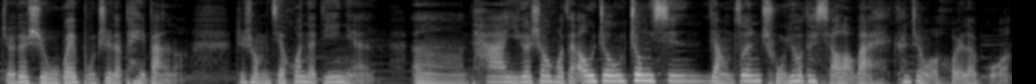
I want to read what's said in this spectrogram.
绝对是无微不至的陪伴了，这是我们结婚的第一年。嗯，他一个生活在欧洲中心、养尊处优的小老外，跟着我回了国，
